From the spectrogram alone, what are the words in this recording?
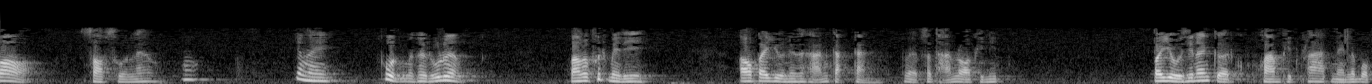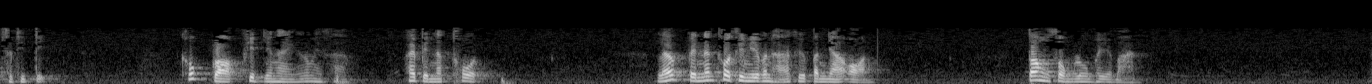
ก็สอบสวนแล้ว ยังไง พูดไม่เคยรู้เรื่อง ความประพฤติไม่ดี เอาไปอยู่ในสถานกักกัน แบบสถานรอพินิษไปอยู่ที่นั่นเกิดความผิดพลาดในระบบสถิติ เขากรอกผิดยังไงก็ไม่ทราบ ให้เป็นนักโทษ แล้วเป็นนักโทษที่มีปัญหาคือปัญญาอ่อน ต้องส่งโรงพยาบาล ใน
